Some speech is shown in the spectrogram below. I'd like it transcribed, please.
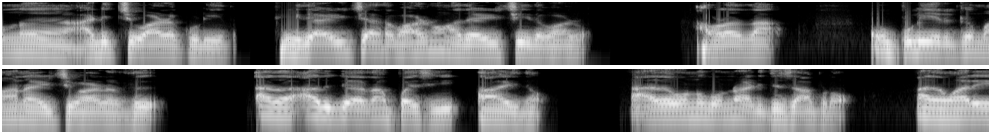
ஒன்று அடித்து வாழக்கூடியது. இதை அழித்து அதை வாழும் அதை அழித்து இதை வாழும். அவ்வளோதான் புளி இருக்குது மானை அழித்து வாழறது. அது அதுக்கு தான் பசி ஆயுதம். அதை ஒன்றுக்கு ஒன்று அடித்து சாப்பிடும். அது மாதிரி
